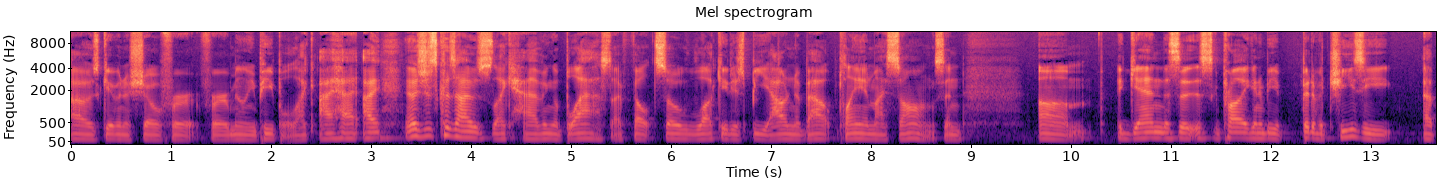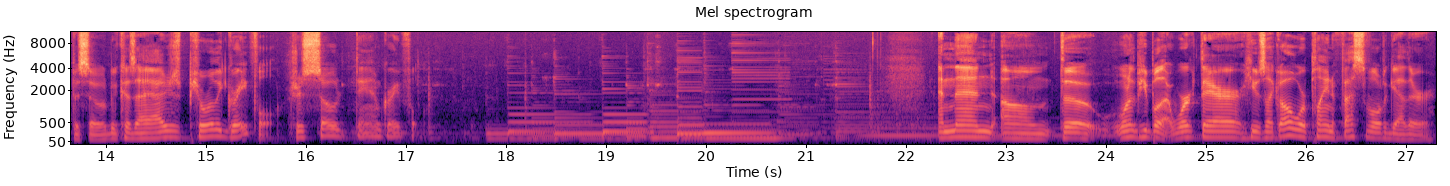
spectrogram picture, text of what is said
I was giving a show for for a million people. Like I had I it was just because I was like having a blast. I felt so lucky to just be out and about playing my songs and um, again, this is, this is probably going to be a bit of a cheesy episode because I, I was just purely grateful, just so damn grateful. And then um, the one of the people that worked there, he was like, "Oh, we're playing a festival together."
